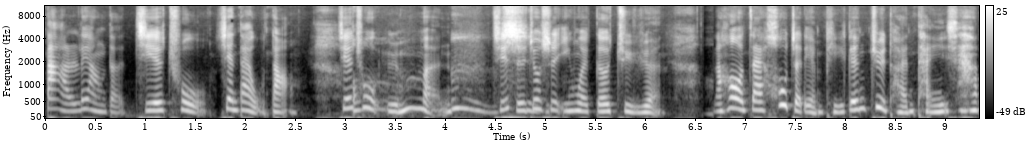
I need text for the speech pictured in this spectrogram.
大量的接触现代舞蹈，接触云门，哦嗯、其实就是因为歌剧院。然后再厚着脸皮跟剧团谈一下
